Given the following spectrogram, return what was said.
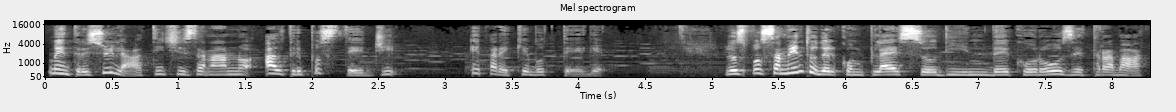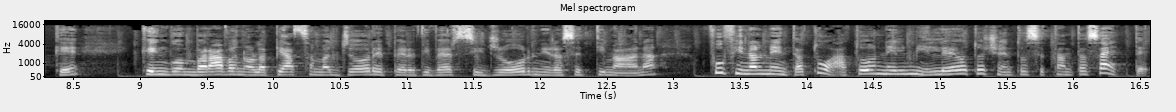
mentre sui lati ci saranno altri posteggi e parecchie botteghe. Lo spostamento del complesso di indecorose trabacche che ingombravano la Piazza Maggiore per diversi giorni la settimana fu finalmente attuato nel 1877,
